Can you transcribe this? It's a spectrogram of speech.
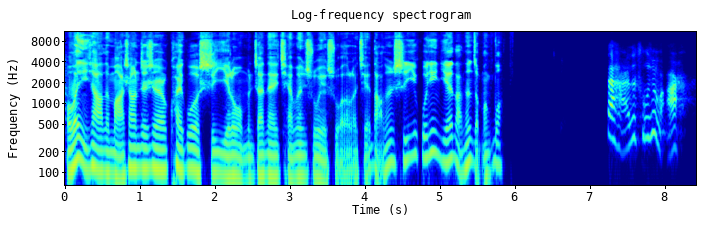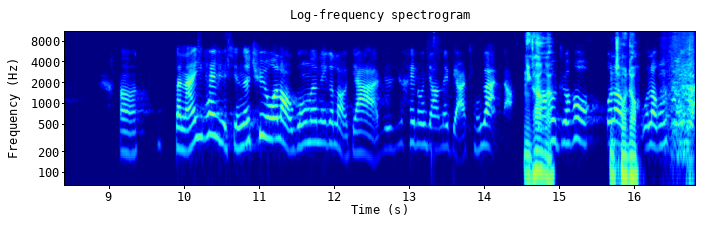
我问一下子，马上这是快过十一了，我们站在前文书也说到了，姐打算十一国庆节打算怎么过？带孩子出去玩儿，嗯，本来一开始寻思去我老公的那个老家，就是去黑龙江那边，挺远的。你看看然后，之后我老你瞅瞅我老公嫌远，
